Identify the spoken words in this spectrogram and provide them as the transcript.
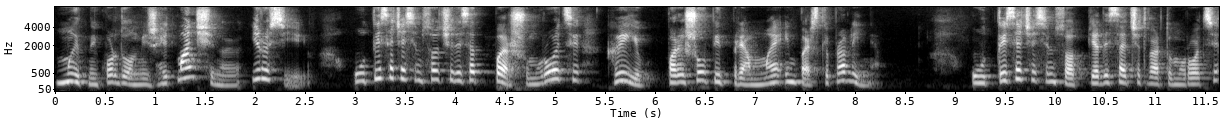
митний кордон між Гетьманщиною і Росією. У 1761 році Київ перейшов під пряме імперське правління. У 1754 році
